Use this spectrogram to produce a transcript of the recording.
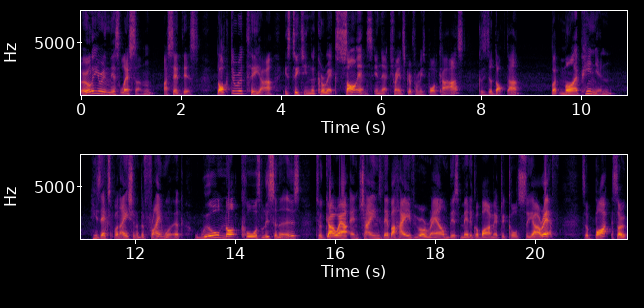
earlier in this lesson, I said this Dr. Attia is teaching the correct science in that transcript from his podcast because he's a doctor. But my opinion, his explanation of the framework will not cause listeners to go out and change their behavior around this medical biometric called CRF. So, so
